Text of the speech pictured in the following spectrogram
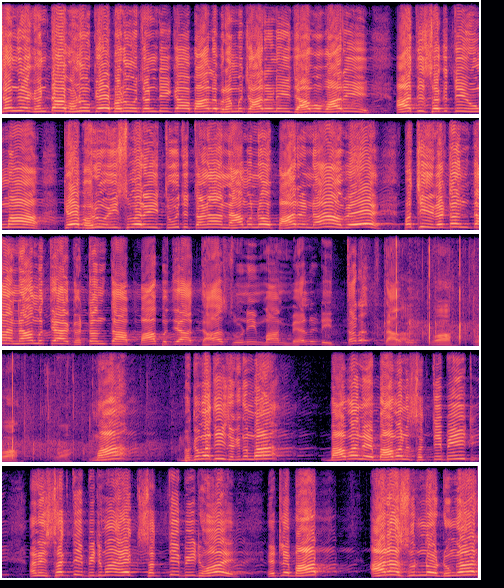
ચંદ્ર ઘંટા ભણું કે ભણું ચંડિકા બાલ બ્રહ્મચારણી જાવ વારી? આદ શક્તિ ઉમા કે ભરું ઈશ્વરી? તુજ તણા નામનો પાર ના આવે. પછી રટનતા નામ ત્યાં ઘટનતા પાપ જ્યાં ધા સુણી માં મેલડી તરત આવે વાહ વાહ વાહમાં ભગવતી જગદંબા બાવન એ બાવન શક્તિપીઠ અને શક્તિપીઠમાં એક શક્તિપીઠ હોય એટલે બાપ આરાસુરનો ડુંગર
